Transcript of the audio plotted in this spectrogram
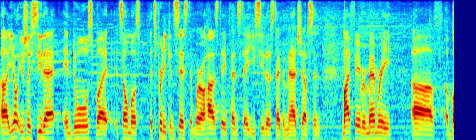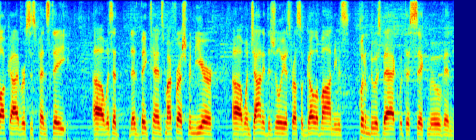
uh, you don't usually see that in duels, but it's almost it's pretty consistent. Where Ohio State, Penn State, you see those type of matchups. And my favorite memory of a Buckeye versus Penn State uh, was at the Big Tens my freshman year uh, when Johnni DiJulius wrestled Gulibon. He was put him to his back with this sick move and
